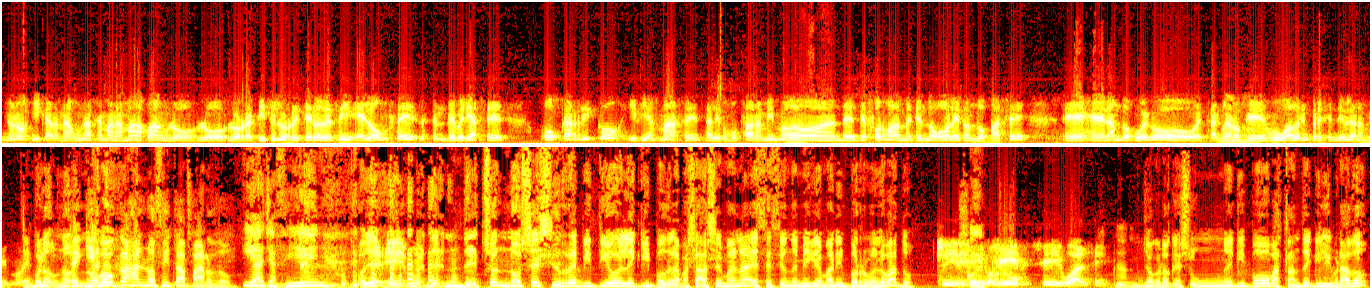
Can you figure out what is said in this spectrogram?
No, no, y que además una semana más, Juan, lo, lo, lo repito y lo reitero, es decir, el 11 debería ser Oscar Rico y 10 más, ¿eh? tal y como está ahora mismo de, forma, metiendo goles, dando pases, eh, generando juego, está claro que es un jugador imprescindible ahora mismo. ¿eh? Bueno, te equivocas al no citar Pardo. Y a Yacín. Oye, eh, de, hecho, no sé si repitió el equipo de la pasada semana, excepción de Miguel Marín por Rubén Lobato. Sí, sí, sí, igual, sí. Yo creo que es un equipo bastante equilibrado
